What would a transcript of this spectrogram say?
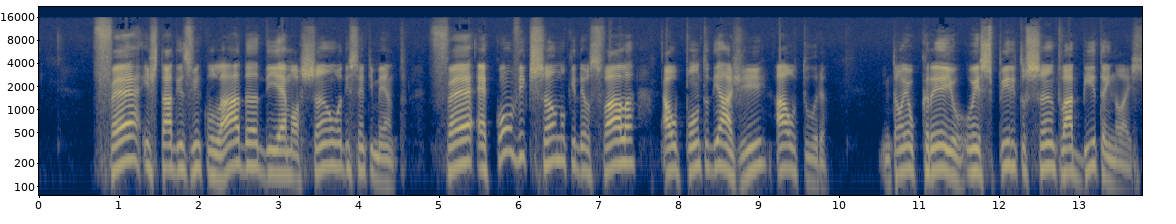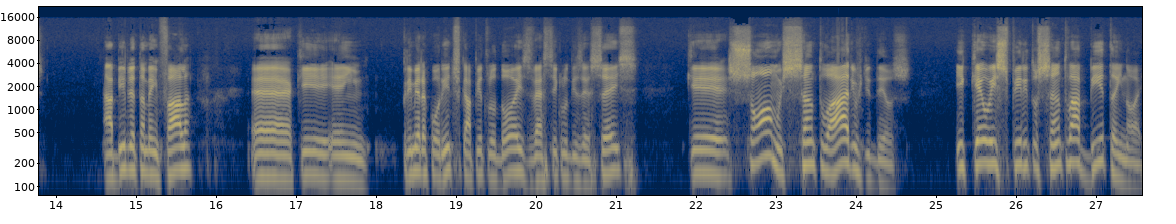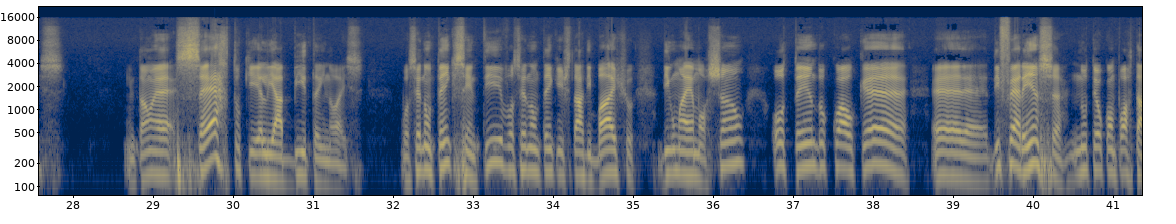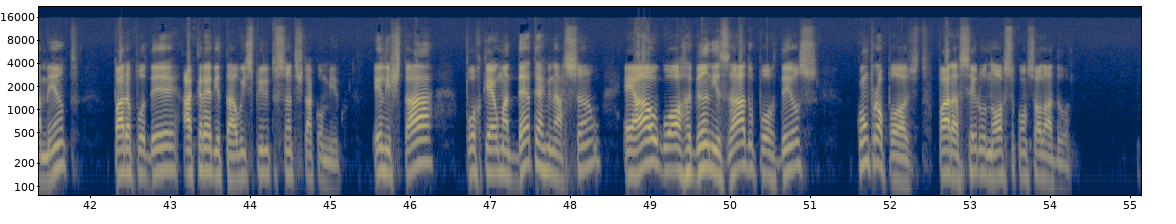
Fé está desvinculada de emoção ou de sentimento. Fé é convicção no que Deus fala ao ponto de agir à altura. Então eu creio, o Espírito Santo habita em nós. A Bíblia também fala é, que em 1 Coríntios capítulo 2, versículo 16, que somos santuários de Deus e que o Espírito Santo habita em nós. Então é certo que ele habita em nós. Você não tem que sentir, você não tem que estar debaixo de uma emoção ou tendo qualquer é, diferença no teu comportamento para poder acreditar, o Espírito Santo está comigo. Ele está porque é uma determinação, é algo organizado por Deus com propósito para ser o nosso consolador.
